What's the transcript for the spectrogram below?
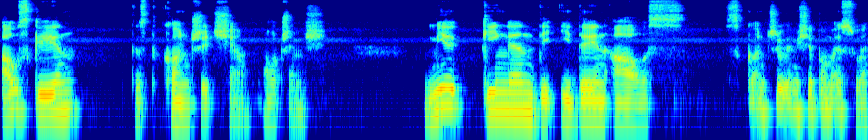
Ausgehen to jest kończyć się o czymś. Mir gingen die Ideen aus. Skończyły mi się pomysły.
